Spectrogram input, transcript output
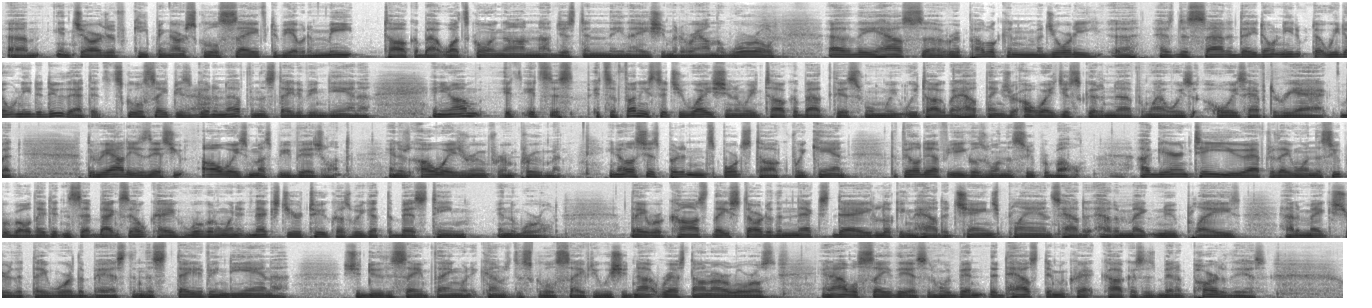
um, in charge of keeping our schools safe to be able to meet, talk about what's going on, not just in the nation but around the world. Uh, the House uh, Republican majority uh, has decided they don't need that we don't need to do that. That school safety is yeah. good enough in the state of Indiana. And you know, I'm, it's it's a, it's a funny situation, and we talk about this when we, we talk about how things are always just good enough and we always always have to react. But the reality is this: you always must be vigilant and there's always room for improvement. You know, let's just put it in sports talk if we can. The Philadelphia Eagles won the Super Bowl. I guarantee you, after they won the Super Bowl, they didn't sit back and say, "Okay, we're going to win it next year too because we got the best team in the world." They were const- They started the next day looking at how to change plans, how to how to make new plays, how to make sure that they were the best. And the state of Indiana should do the same thing when it comes to school safety. We should not rest on our laurels. And I will say this, and we've been the House Democrat Caucus has been a part of this.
